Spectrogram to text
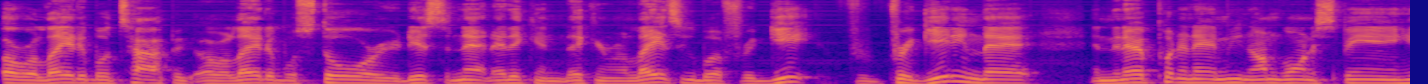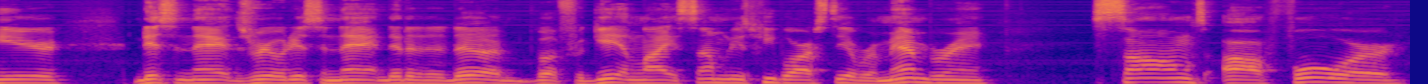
a relatable topic, a relatable story, this and that that they can they can relate to, but forget for, forgetting that, and then they're putting that, you know, I'm going to spin here, this and that, drill, this and that, da da da da. But forgetting like some of these people are still remembering songs are for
